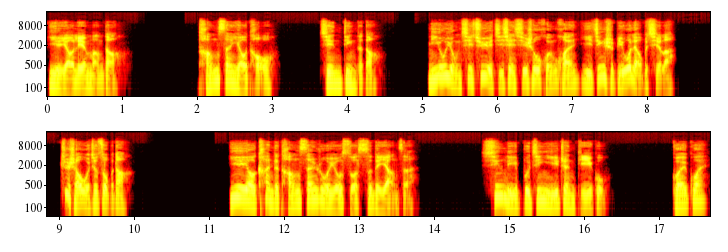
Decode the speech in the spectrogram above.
叶瑶连忙道。唐三摇头，坚定的道：“你有勇气去越极限吸收魂环，已经是比我了不起了，至少我就做不到。”叶耀看着唐三若有所思的样子，心里不禁一阵嘀咕：“乖乖，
